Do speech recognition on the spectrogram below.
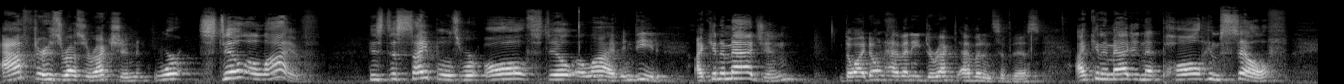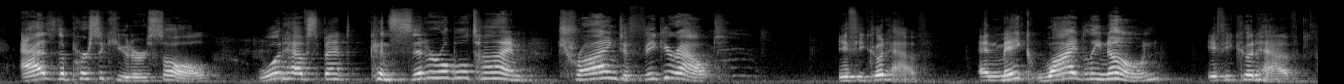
after his resurrection were still alive. His disciples were all still alive. Indeed, I can imagine, though I don't have any direct evidence of this, I can imagine that Paul himself, as the persecutor Saul, would have spent considerable time trying to figure out, if he could have, and make widely known, if he could have,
